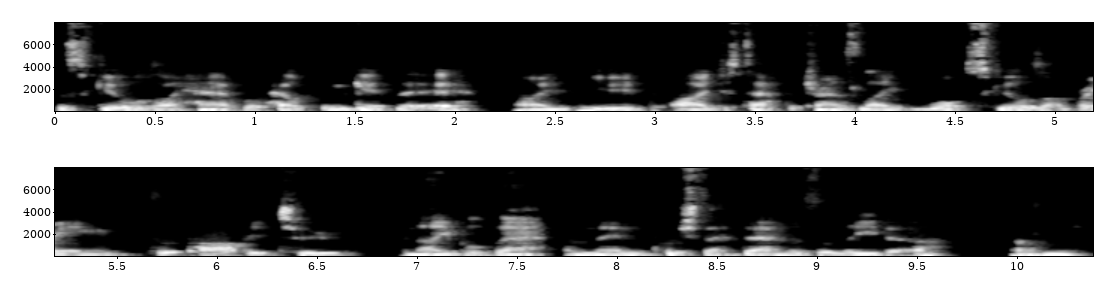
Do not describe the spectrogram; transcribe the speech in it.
the skills I have will help them get there. I, I just have to translate what skills I'm bringing to the party to enable that and then push that down as a leader um,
